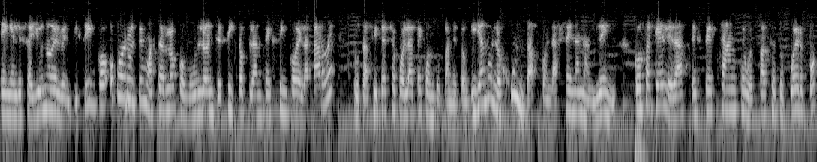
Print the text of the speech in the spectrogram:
en el desayuno del 25 o por último hacerlo como un lonchecito plan de 5 de la tarde tu tacita de chocolate con tu panetón y ya no lo juntas con la cena navideña, cosa que le das este chance o espacio a tu cuerpo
